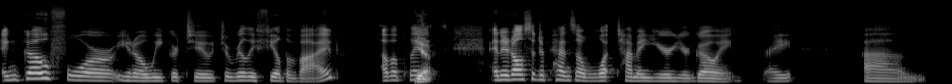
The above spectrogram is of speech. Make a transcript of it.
and go for, you know, a week or two to really feel the vibe of a place. Yeah. And it also depends on what time of year you're going, right? Um,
